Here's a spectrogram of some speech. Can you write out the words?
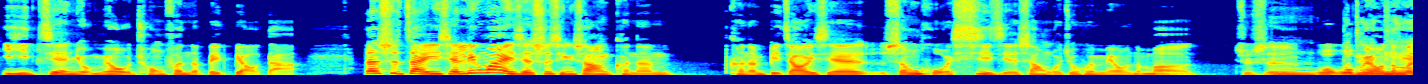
意见有没有充分的被表达。但是在一些另外一些事情上，可能可能比较一些生活细节上，我就会没有那么。就是我、嗯、我没有那么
